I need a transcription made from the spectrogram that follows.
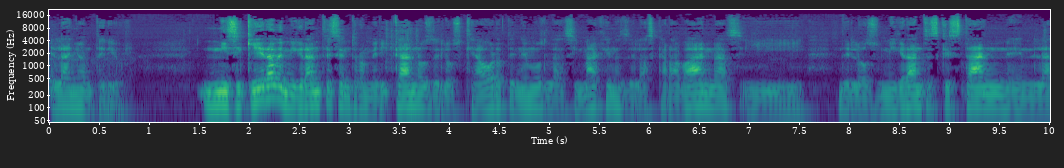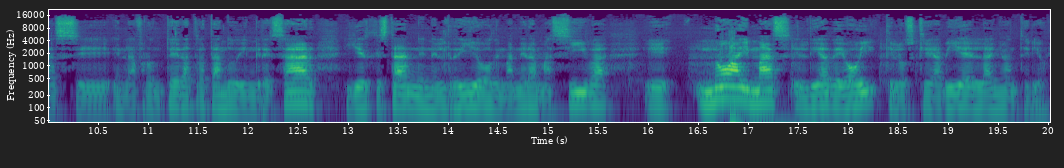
el año anterior ni siquiera de migrantes centroamericanos, de los que ahora tenemos las imágenes de las caravanas y de los migrantes que están en, las, eh, en la frontera tratando de ingresar y es que están en el río de manera masiva. Eh, no hay más el día de hoy que los que había el año anterior.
